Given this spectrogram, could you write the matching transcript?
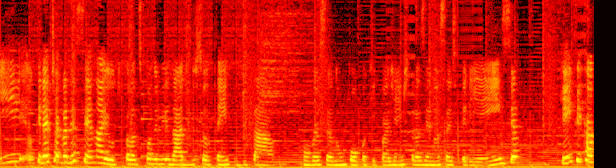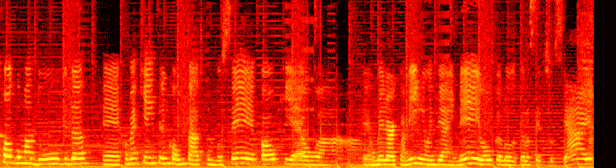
E eu queria te agradecer, Nailton, pela disponibilidade do seu tempo de estar tá conversando um pouco aqui com a gente, trazendo essa experiência. Quem ficar com alguma dúvida, é, como é que entra em contato com você, qual que é o, a, é, o melhor caminho, enviar e-mail ou pelo, pelas redes sociais,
